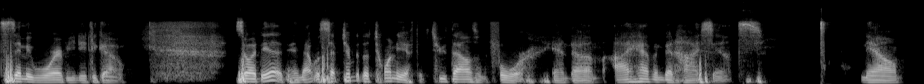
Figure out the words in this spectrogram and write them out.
send me wherever you need to go. So I did, and that was September the 20th of 2004. And um, I haven't been high since. Now,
